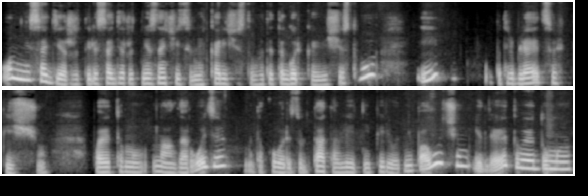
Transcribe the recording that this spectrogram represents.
он не содержит или содержит незначительных количествах вот это горькое вещество и употребляется в пищу. Поэтому на огороде мы такого результата в летний период не получим. И для этого, я думаю,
